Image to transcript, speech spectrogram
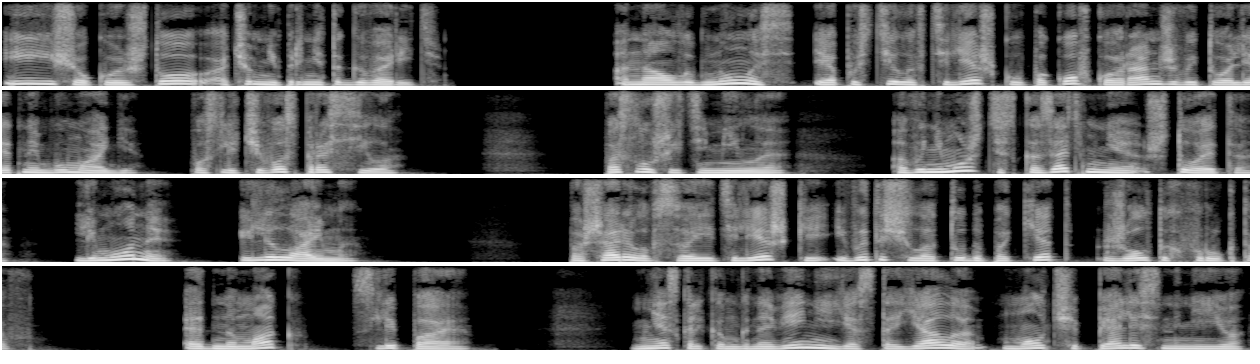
И еще кое-что, о чем не принято говорить». Она улыбнулась и опустила в тележку упаковку оранжевой туалетной бумаги, после чего спросила. «Послушайте, милая, а вы не можете сказать мне, что это, лимоны или лаймы?» Пошарила в своей тележке и вытащила оттуда пакет желтых фруктов. Эдна Мак, слепая, Несколько мгновений я стояла, молча пялись на нее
